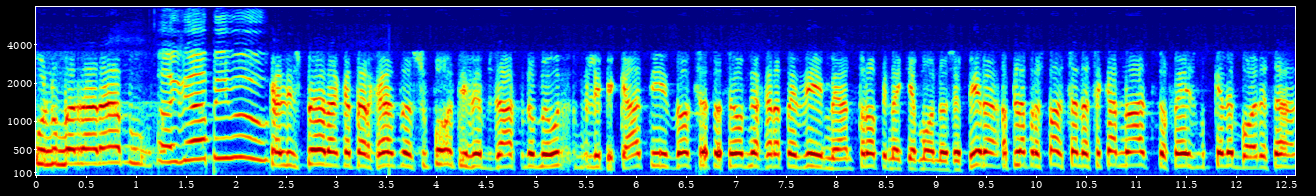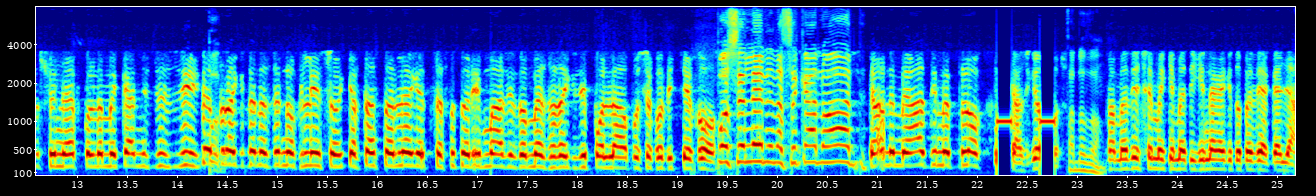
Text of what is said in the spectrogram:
Κουνούμαλαρά μου. Αγάπη μου. Καλησπέρα. Καταρχάς να σου πω ότι δεν ψάχνουμε ούτε μου λείπει κάτι. Δόξα τω Θεώ μια χαραπεδί με ανθρώπινα και μόνος σε πήρα. Απλά προσπάθησα να σε κάνω ad στο facebook και δεν μπόρεσα. Σου είναι εύκολο να με κάνεις ζυζί. Δεν πρόκειται να σε ενοχλήσω. Και αυτά στο λέω γιατί σε αυτό το ρημάδι εδώ μέσα θα έχει δει πολλά όπως έχω δει και εγώ. Πώς σε λένε να σε κάνω ad; Κάνε με άντι με πλοκ. Θα το δω. Θα με δεις είμαι και με τη γυναίκα και το παιδί αγκαλιά.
